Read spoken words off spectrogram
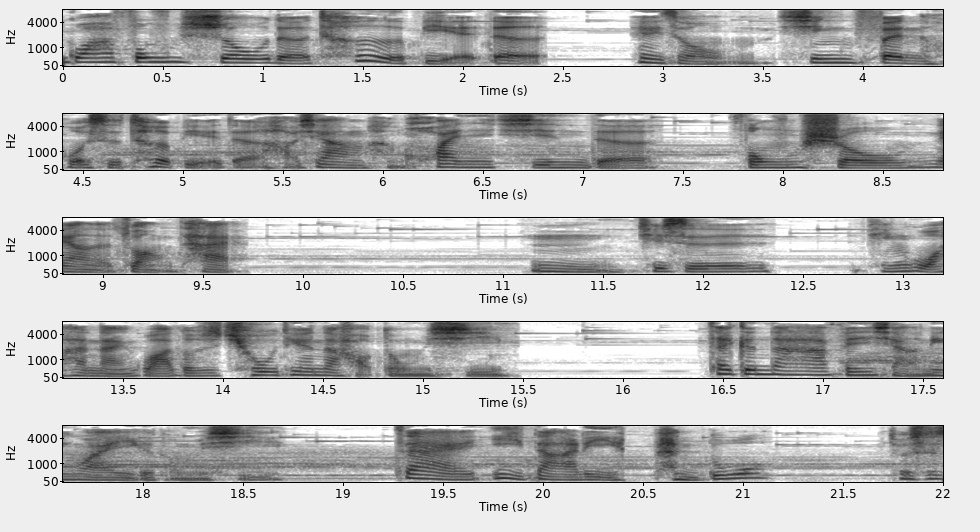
瓜丰收的特别的那种兴奋，或是特别的，好像很欢欣的丰收那样的状态。嗯，其实苹果和南瓜都是秋天的好东西。再跟大家分享另外一个东西，在意大利很多，就是。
